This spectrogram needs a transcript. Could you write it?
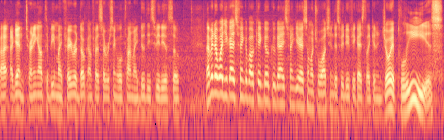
uh, again, turning out to be my favorite Dokkan Fest every single time I do these videos, so let me know what you guys think about Kid Goku, guys. Thank you guys so much for watching this video. If you guys like and enjoy it, please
